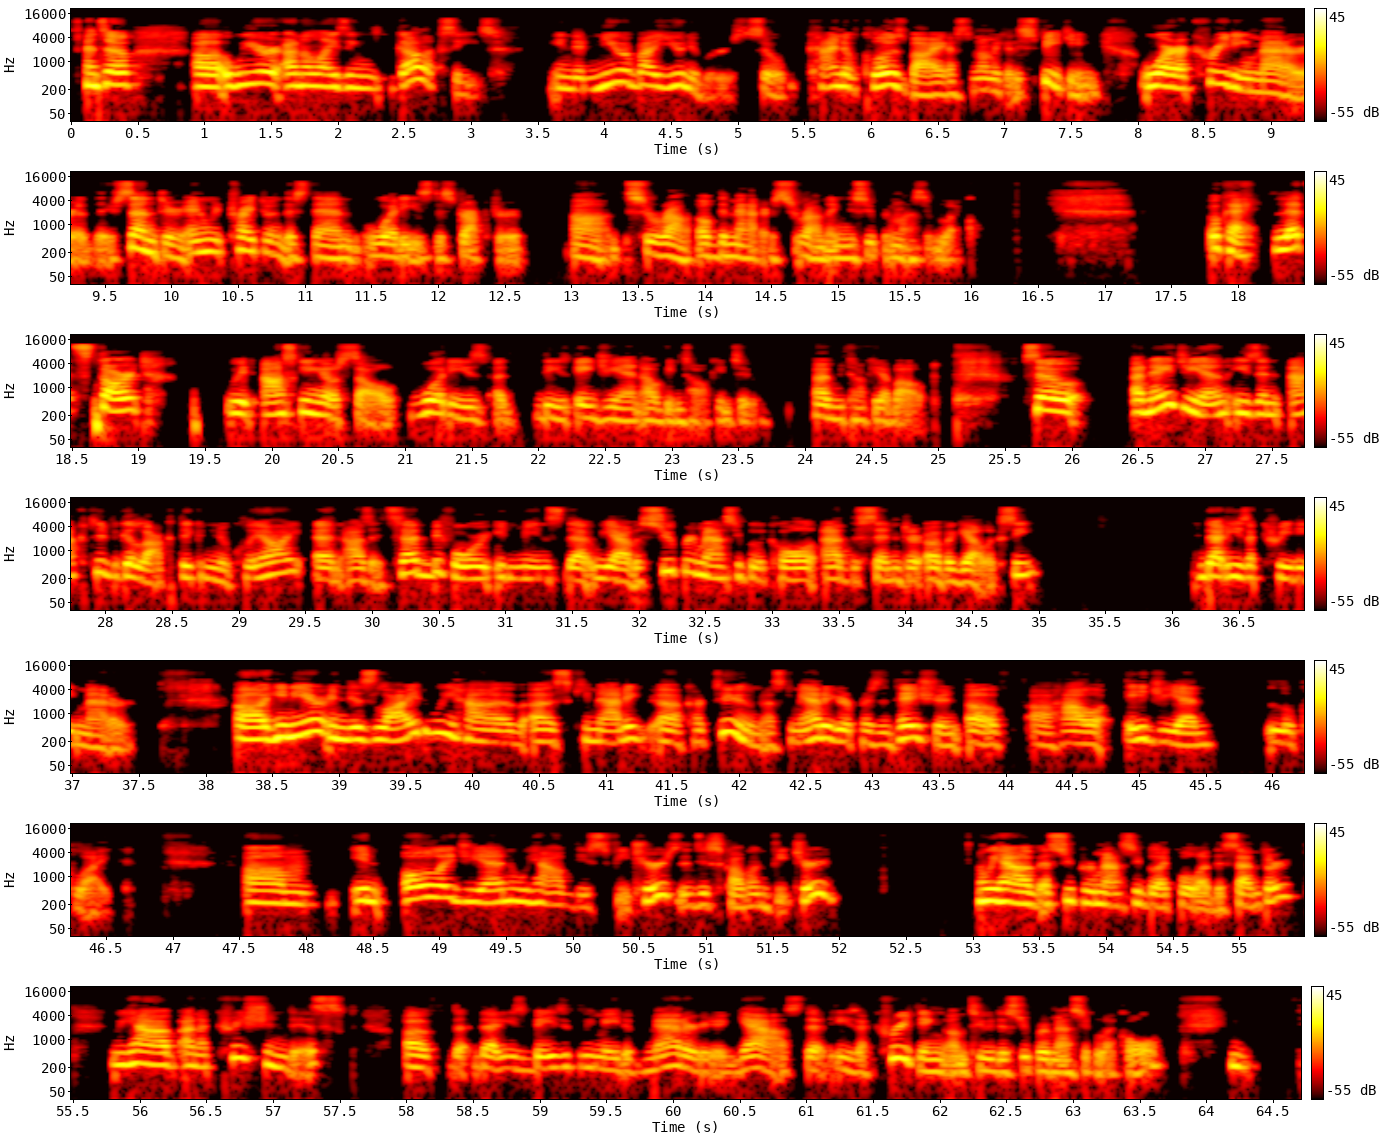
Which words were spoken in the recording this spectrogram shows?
And so uh, we are analyzing galaxies in the nearby universe, so kind of close by, astronomically speaking, who are accreting matter at their center, and we try to understand what is the structure uh, surround of the matter surrounding the supermassive black hole. Okay, let's start with asking yourself, what is a, this AGN I've been talking to? I've be talking about. So an AGN is an active galactic nuclei, and as I said before, it means that we have a supermassive black hole at the center of a galaxy that is accreting matter. Uh, in here in this slide, we have a schematic uh, cartoon, a schematic representation of uh, how AGN look like. Um, in all AGN, we have these features, this common feature we have a supermassive black hole at the center. We have an accretion disk of that, that is basically made of matter and gas that is accreting onto the supermassive black hole.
